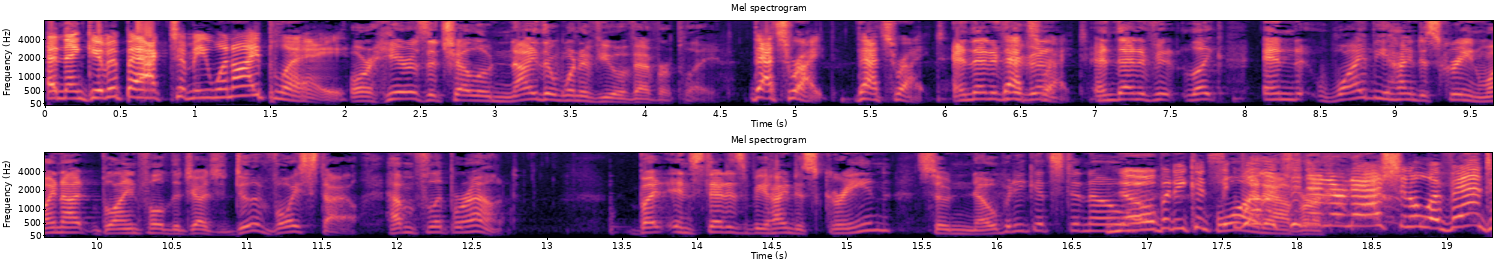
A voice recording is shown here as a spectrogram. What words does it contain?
and then give it back to me when I play. or here's a cello neither one of you have ever played. That's right. That's right. And then if that's you're gonna, right. and then if it like, and why behind a screen? Why not blindfold the judge? Do it voice style. Have them flip around. But instead, it's behind a screen, so nobody gets to know. Nobody can see. Well, it's an international event.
